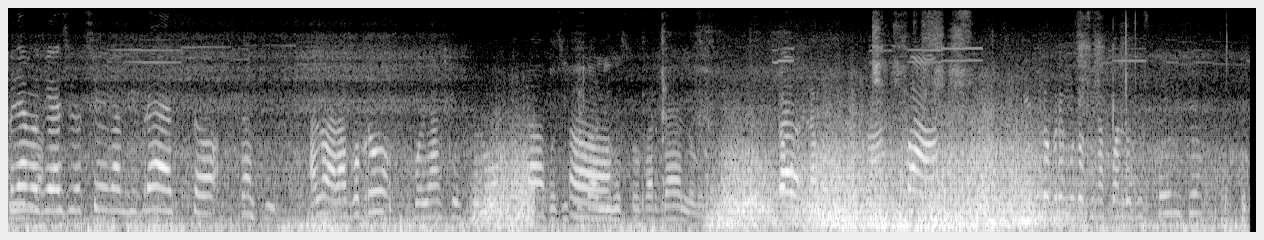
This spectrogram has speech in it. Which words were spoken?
Speriamo che la situazione cambi presto. Senti, allora la GoPro puoi anche interromperla così ti Ah. togli questo fardello perché Eh. la GoPro Qua? tienilo premuto fino a quando si spenge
